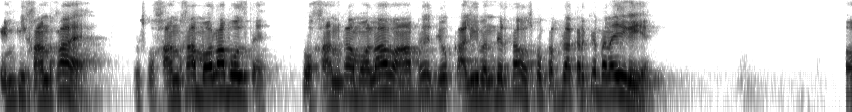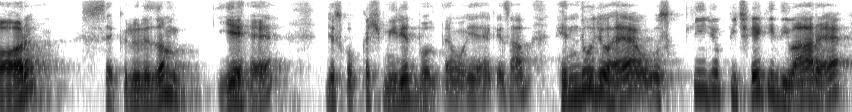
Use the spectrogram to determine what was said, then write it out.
इनकी खानका है। उसको खानका मौला बोलते हैं। वो खानका मौला वहाँ पे जो काली मंदिर था, उसको कब्जा करके बनाई गई है। और सेक्युलरिज्म ये है, जिसको कश्मीरियत बोलते हैं, वो ये है कि साहब, हिंदू जो है, उसकी जो पीछे की दीवार है,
